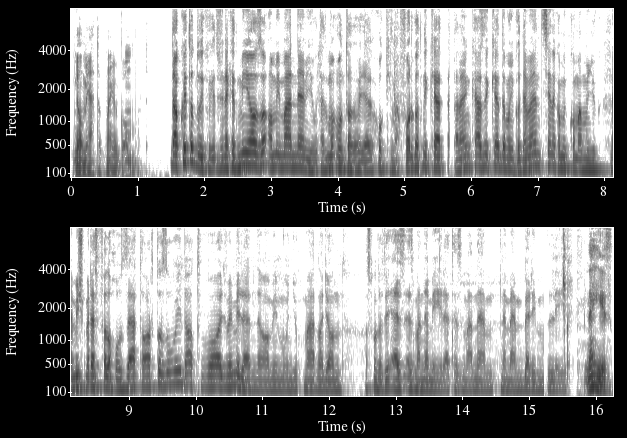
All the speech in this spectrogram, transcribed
nyomjátok meg a gombot. De akkor itt adódik a kérdés, hogy neked mi az, ami már nem jó? Tehát mondtad, hogy oké, már forgatni kell, pelenkázni kell, de mondjuk a demenciának, amikor már mondjuk nem ismered fel a hozzátartozóidat, vagy, vagy mi lenne, ami mondjuk már nagyon azt mondod, hogy ez, ez már nem élet, ez már nem, nem emberi lét. Nehéz.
